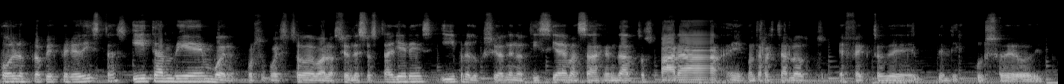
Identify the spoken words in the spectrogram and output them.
con los propios periodistas y también, bueno, por supuesto, evaluación de esos talleres y producción de noticias basadas en datos para eh, contrarrestar los efectos del discurso de odio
